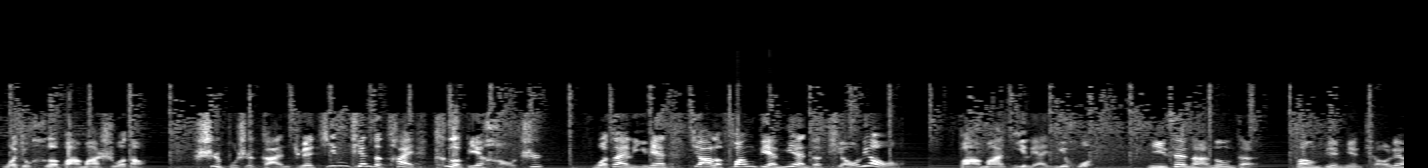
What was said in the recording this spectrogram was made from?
我就和爸妈说道：“是不是感觉今天的菜特别好吃？我在里面加了方便面的调料哦。”爸妈一脸疑惑：“你在哪弄的方便面调料？”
